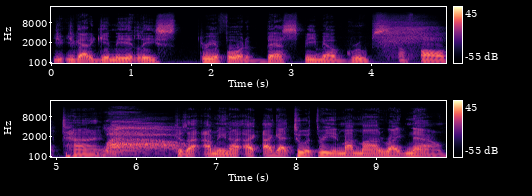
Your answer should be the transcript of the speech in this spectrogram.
You, you got to give me at least three or four of the best female groups of all time. Wow. Because I, I mean, I, I, I got two or three in my mind right now,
